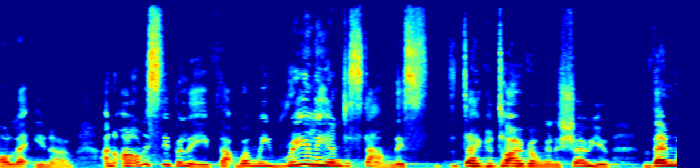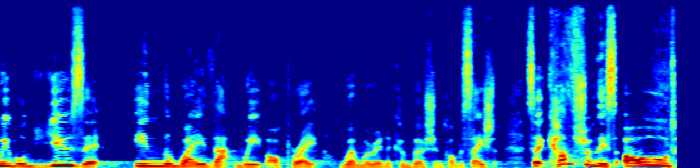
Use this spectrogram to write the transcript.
I'll let you know. And I honestly believe that when we really understand this diagram I'm going to show you, then we will use it in the way that we operate when we're in a conversion conversation. So it comes from this old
